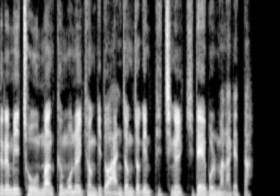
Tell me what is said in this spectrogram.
흐름이 좋은 만큼 오늘 경기도 안정적인 피칭을 기대해 볼 만하겠다.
